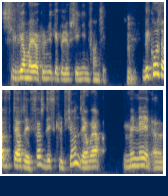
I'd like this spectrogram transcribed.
severe myoclonic epilepsy in infancy? Mhm. Because after the first description, there were many, uh,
